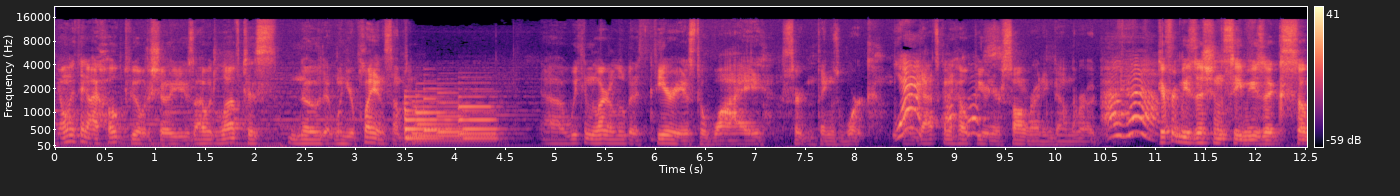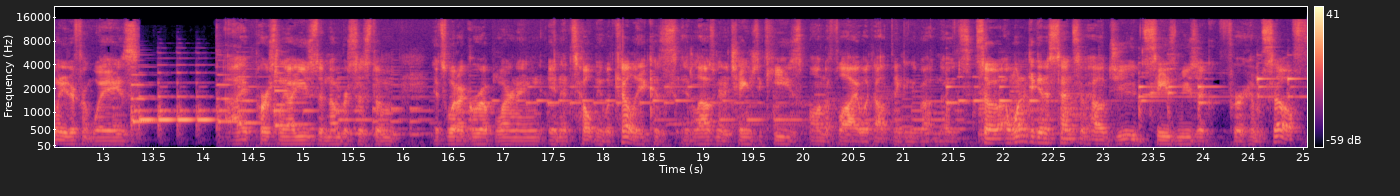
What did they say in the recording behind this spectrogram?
The only thing I hope to be able to show you is I would love to know that when you're playing something, uh, we can learn a little bit of theory as to why certain things work. Yeah, and that's going to help course. you in your songwriting down the road. Uh-huh. Different musicians see music so many different ways. I personally, I use the number system it's what I grew up learning, and it's helped me with Kelly because it allows me to change the keys on the fly without thinking about notes. So I wanted to get a sense of how Jude sees music for himself,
